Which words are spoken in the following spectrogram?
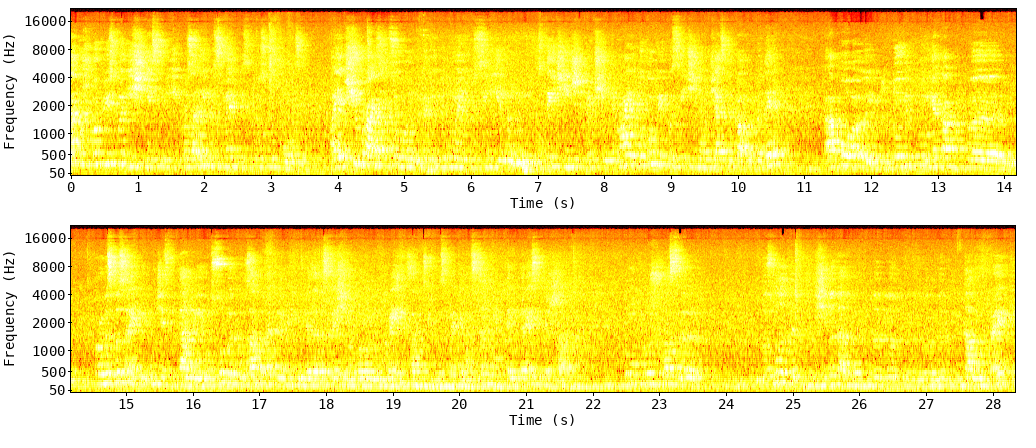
також копію сповіщення сім'ї про загибель смерть військовослужбовців. А якщо в разі цього таких документів сім'ї ну, з тих чи інших причин немає, то копію посвідчення учасника УБД або довідку, яка е, про безпосередню участь даної особи у заходах необхідних для забезпечення оборони України, захисту безпеки населення та інтересів держави. Тому прошу вас е, дозволити ще додати до, до, до, до даному проєкті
